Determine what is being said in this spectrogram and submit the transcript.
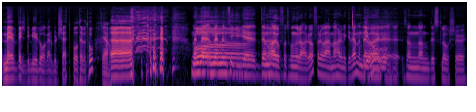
med veldig mye lavere budsjett på TV 2. Ja. Men, eh, Og- men de fikk ikke De har jo fått honorar òg for å være med, har de ikke det? Men det Jo. var eh, sånn non-disclosure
